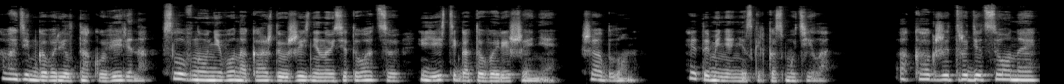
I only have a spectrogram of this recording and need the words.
Вадим говорил так уверенно, словно у него на каждую жизненную ситуацию есть готовое решение, шаблон. Это меня несколько смутило. «А как же традиционное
